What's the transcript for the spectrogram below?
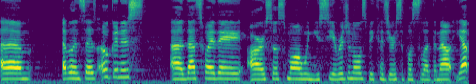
Um, Evelyn says, "Oh goodness, uh, that's why they are so small when you see originals because you're supposed to let them out." Yep,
